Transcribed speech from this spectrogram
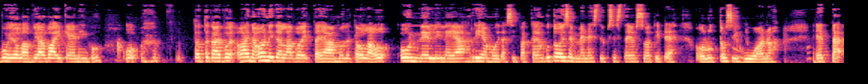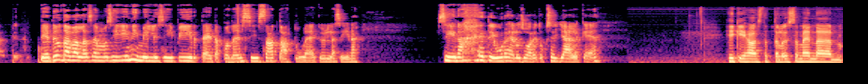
voi olla vielä vaikea, niin kuin, totta kai voi aina onnitella voittajaa, mutta että olla onnellinen ja riemuita sitten vaikka jonkun toisen menestyksestä, jos olet itse ollut tosi huono. Että tietyllä tavalla semmoisia inhimillisiä piirteitä potenssiin sata tulee kyllä siinä, siinä heti urheilusuorituksen jälkeen hikihaastatteluissa mennään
